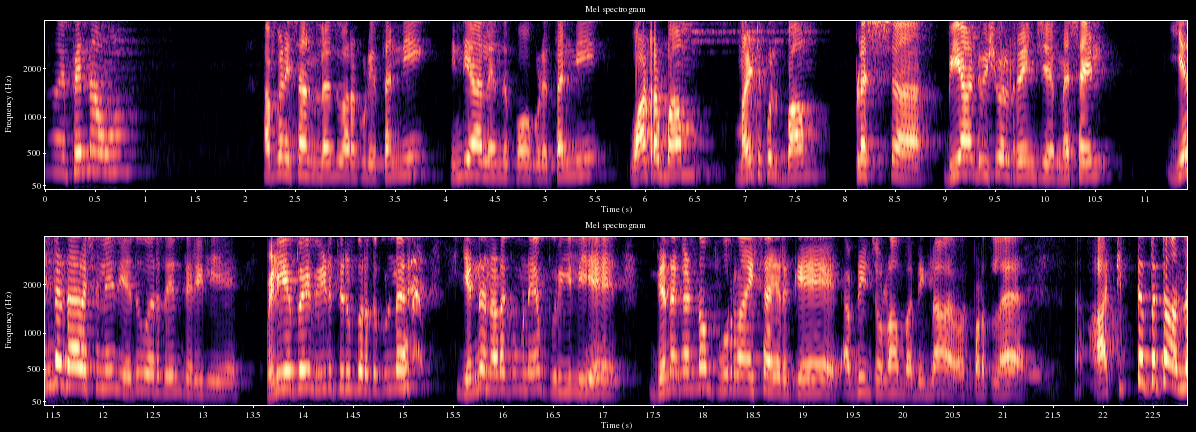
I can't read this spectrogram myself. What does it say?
இப்போ என்ன ஆகும்? ஆப்கானிஸ்தான்லேருந்து வரக்கூடிய தண்ணி இந்தியாவிலேருந்து போகக்கூடிய தண்ணி water bomb multiple bomb plus beyond visual range missile எந்த டைரக்ஷன்லேருந்து எது வருதுன்னு தெரியலையே. வெளியே போய் வீடு திரும்புறதுக்குள்ள என்ன நடக்கும்னே புரியலையே. தினகண்டம் பூர்ணாயுஷாக இருக்கே அப்படின்னு சொல்லலாம் பார்த்தீங்களா ஒரு படத்தில்? கிட்டத்தட்ட அந்த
